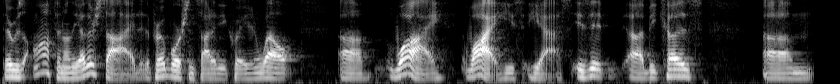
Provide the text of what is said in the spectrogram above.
there was often on the other side, the pro abortion side of the equation, well, uh, why? Why? He's, he asks. Is it uh, because um,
